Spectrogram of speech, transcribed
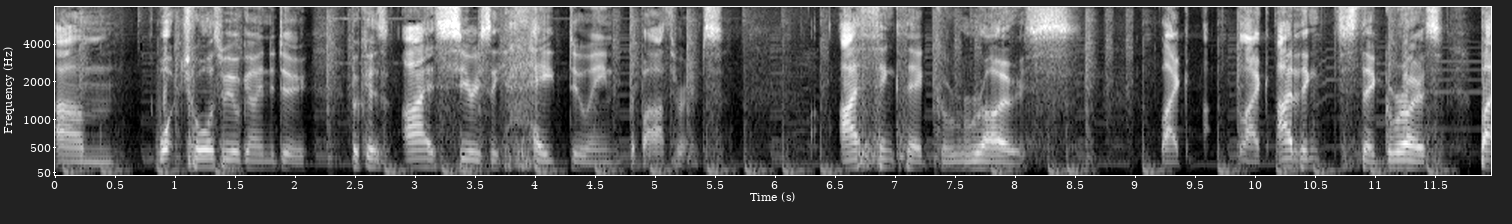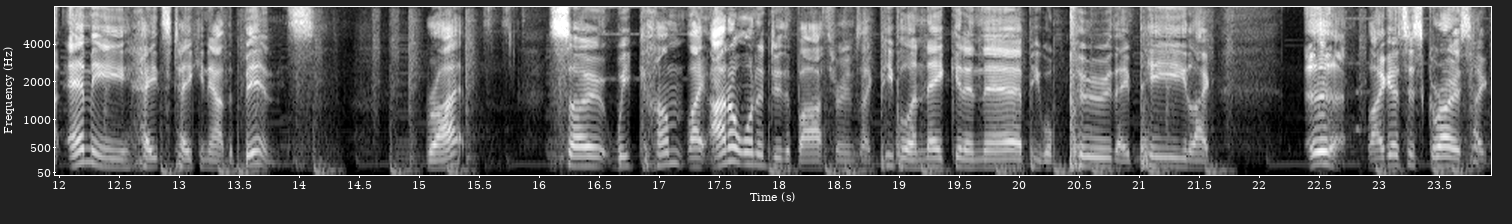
um, what chores we were going to do because I seriously hate doing the bathrooms. I think they're gross. Like, like I think just they're gross. But Emmy hates taking out the bins, right? So we come like I don't want to do the bathrooms. Like people are naked in there, people poo, they pee, like ugh. Like it's just gross. Like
